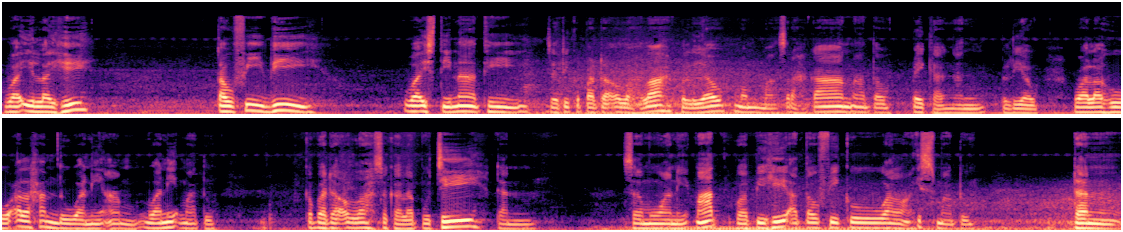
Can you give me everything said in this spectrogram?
wa ilaihi taufidi wa istinadi jadi kepada Allah lah beliau memasrahkan atau pegangan beliau. Walahu alhamdu wa ni'am wa nikmatu kepada Allah segala puji dan semua nikmat wabihi atau fiku wal ismatu. Dan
